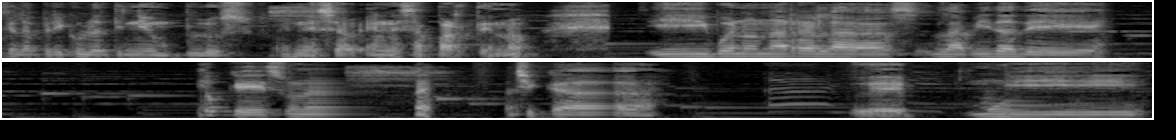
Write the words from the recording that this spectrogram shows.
que la película tiene un plus en esa, en esa parte, ¿no? Y bueno, narra las, la vida de lo que es una, chica eh, muy...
